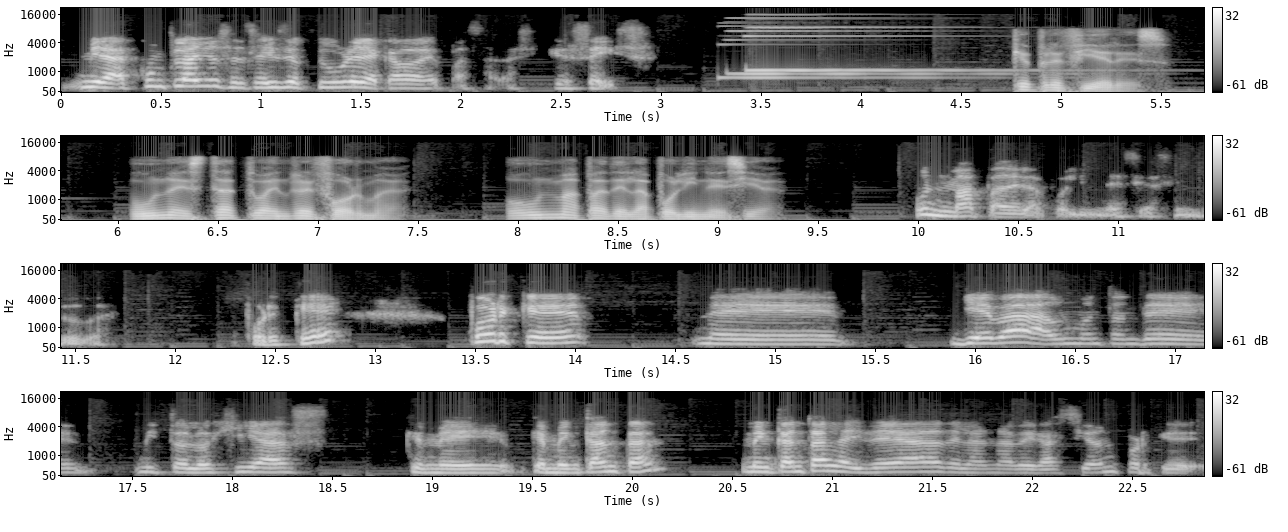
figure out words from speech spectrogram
mira, cumpleaños el 6 de octubre y acaba de pasar, así que 6. ¿Qué prefieres? ¿Una estatua en reforma? ¿O un mapa de la Polinesia? Un mapa de la Polinesia, sin duda. ¿Por qué? Porque me lleva a un montón de mitologías que me, que me encantan. Me encanta la idea de la navegación porque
